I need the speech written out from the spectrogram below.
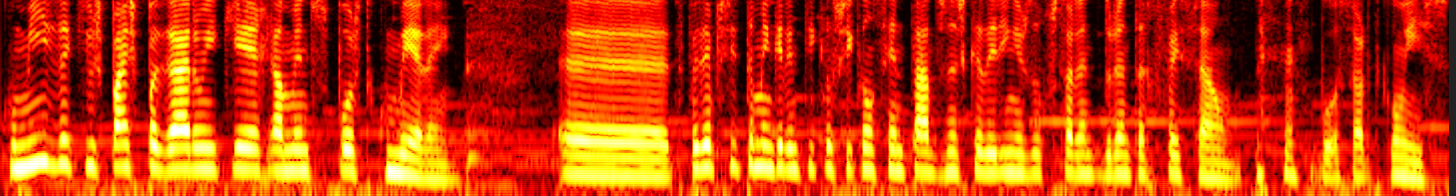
comida que os pais pagaram e que é realmente suposto comerem. Uh, depois é preciso também garantir que eles ficam sentados nas cadeirinhas do restaurante durante a refeição. Boa sorte com isso.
